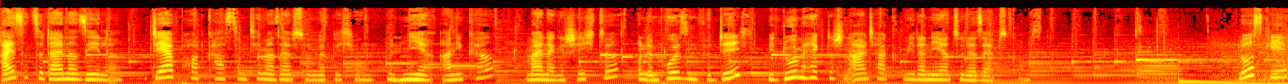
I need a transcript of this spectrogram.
Reise zu deiner Seele, der Podcast zum Thema Selbstverwirklichung mit mir, Annika, meiner Geschichte und Impulsen für dich, wie du im hektischen Alltag wieder näher zu dir selbst kommst. Los geht's!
